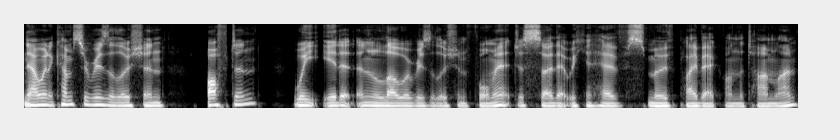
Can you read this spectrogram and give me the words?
Now when it comes to resolution, often we edit in a lower resolution format just so that we can have smooth playback on the timeline.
